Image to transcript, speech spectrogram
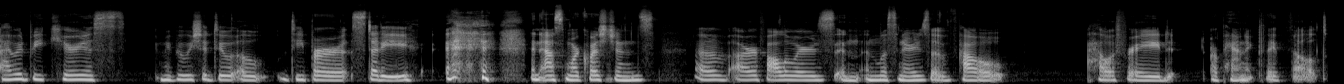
I would be curious maybe we should do a deeper study and ask more questions of our followers and, and listeners of how how afraid or panicked they felt.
